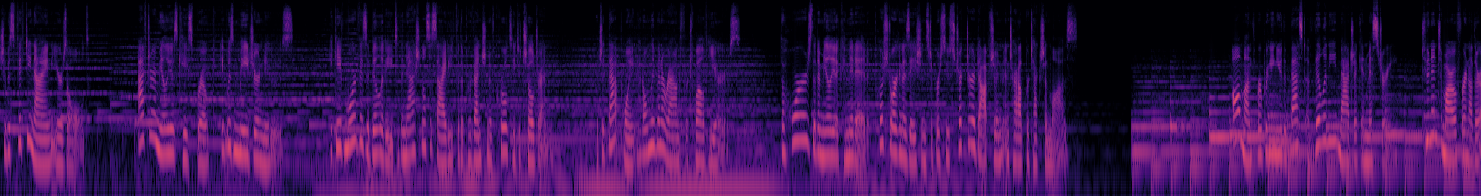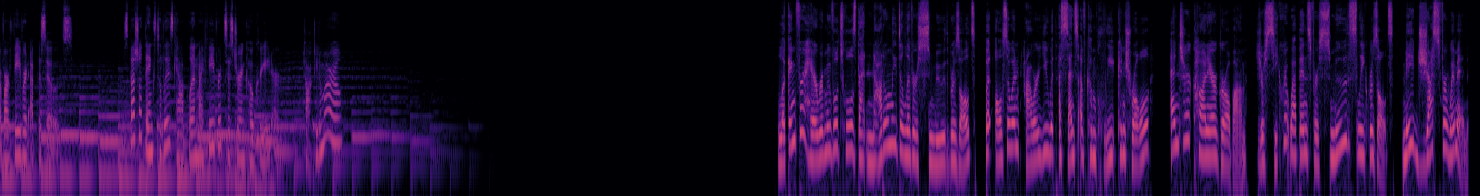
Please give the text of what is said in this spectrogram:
She was 59 years old. After Amelia's case broke, it was major news. It gave more visibility to the National Society for the Prevention of Cruelty to Children, which at that point had only been around for 12 years. The horrors that Amelia committed pushed organizations to pursue stricter adoption and child protection laws. All month, we're bringing you the best of villainy, magic, and mystery. Tune in tomorrow for another of our favorite episodes. Special thanks to Liz Kaplan, my favorite sister and co creator. Talk to you tomorrow. Looking for hair removal tools that not only deliver smooth results, but also empower you with a sense of complete control? Enter Conair Girl Bomb, your secret weapons for smooth, sleek results made just for women.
